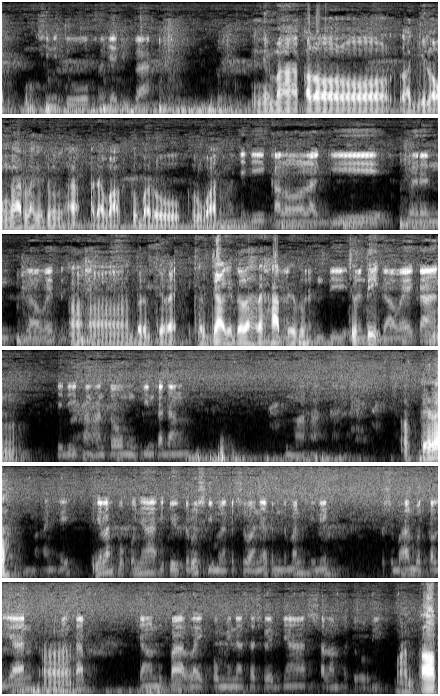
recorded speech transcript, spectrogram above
Di sini tuh kerja juga ini mah kalau lagi longgar lah gitu ada waktu baru keluar. jadi kalau lagi beren gawe Ah, ah, berhenti re- kerja gitu lah rehat gitu. berhenti Cuti. berhenti gawe kan Hmm. jadi Kang Anto mungkin kadang kumaha Oke lah. makanya eh, oke lah pokoknya ikuti terus gimana keseruannya teman-teman ini persembahan buat kalian Ah. mantap jangan lupa like komen dan subscribe nya salam satu hobi Mantap.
